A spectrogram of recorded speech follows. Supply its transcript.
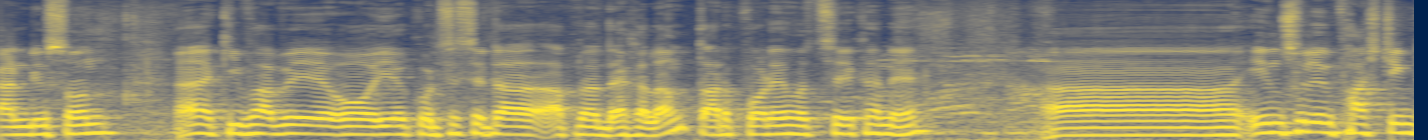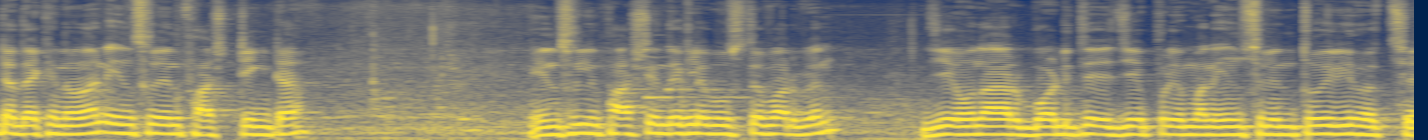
কন্ডিশন হ্যাঁ কীভাবে ও ইয়ে করছে সেটা আপনার দেখালাম। তারপরে হচ্ছে এখানে ইনসুলিন ফাস্টিংটা দেখেন ওনার ইনসুলিন ফাস্টিংটা ইনসুলিন ফাস্টিং দেখলে বুঝতে পারবেন যে ওনার বডিতে যে পরিমাণ ইনসুলিন তৈরি হচ্ছে।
